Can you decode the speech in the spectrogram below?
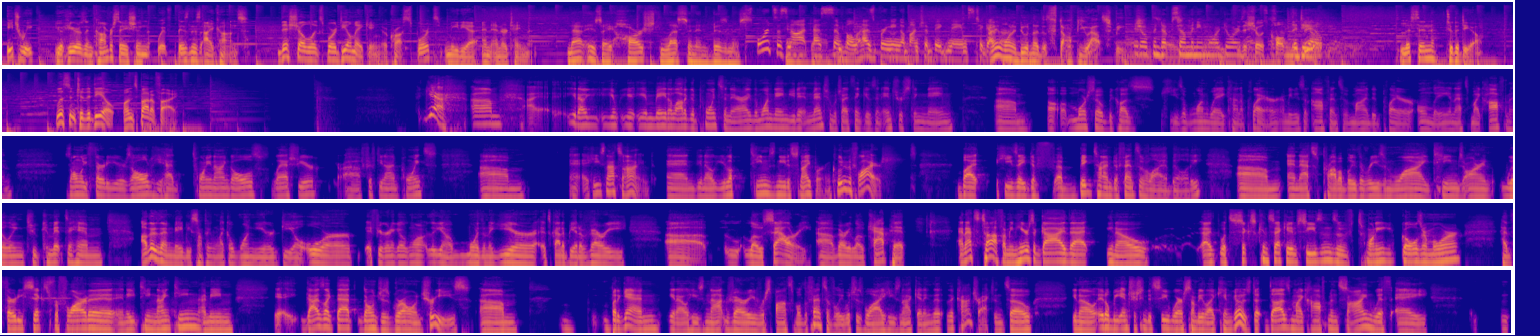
Each week, you'll hear us in conversation with business icons. This show will explore deal making across sports, media, and entertainment. That is a harsh lesson in business. Sports is not And, as simple you know, I- as bringing a bunch of big names together. I didn't want to do another stomp you out speech. It opened up so many more doors. The show is called The Deal. Listen to The Deal. Listen to the deal on Spotify. Yeah, um, I you know you, you you made a lot of good points in there. I, the one name you didn't mention, which I think is an interesting name, um, uh, uh, more so because he's a one-way kind of player. I mean, he's an offensive-minded player only, and that's Mike Hoffman. He's only 30 years old. He had 29 goals last year, uh, 59 points. Um, he's not signed, and you know you look teams need a sniper, including the Flyers but he's a, def- a big time defensive liability. Um, and that's probably the reason why teams aren't willing to commit to him other than maybe something like a one year deal or if you're going to go long, you know more than a year it's got to be at a very uh, low salary uh, very low cap hit and that's tough i mean here's a guy that you know what six consecutive seasons of 20 goals or more had 36 for Florida in 18 19. I mean, guys like that don't just grow on trees. Um, but again, you know, he's not very responsible defensively, which is why he's not getting the, the contract. And so, you know, it'll be interesting to see where somebody like him goes. D- does Mike Hoffman sign with a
